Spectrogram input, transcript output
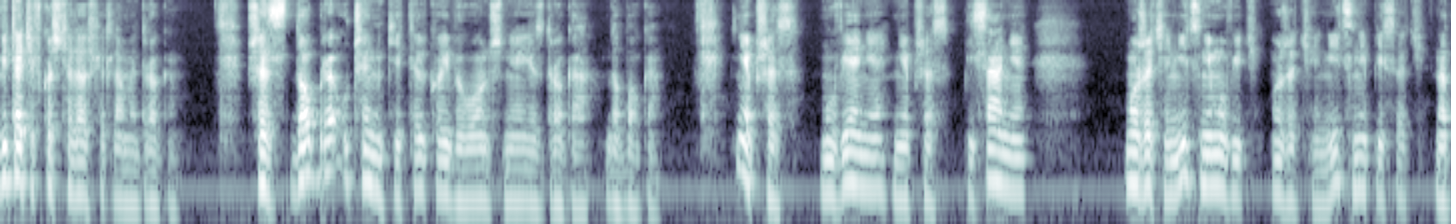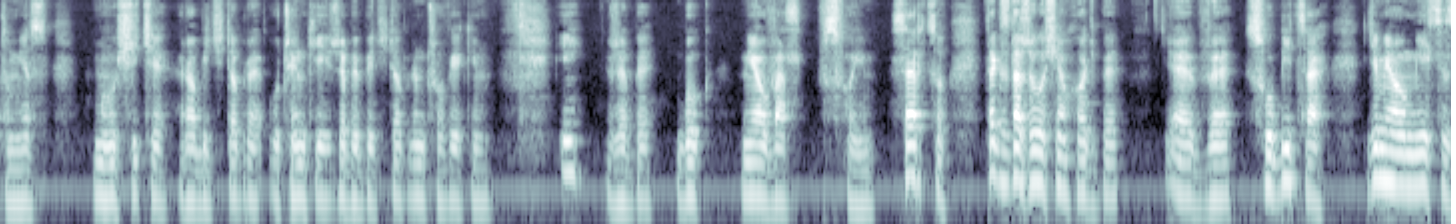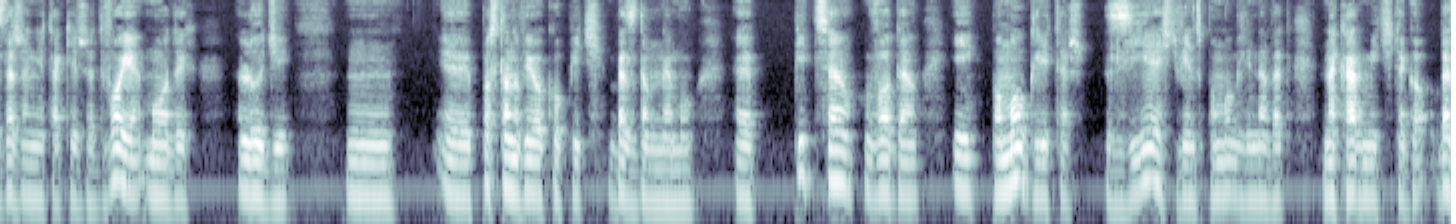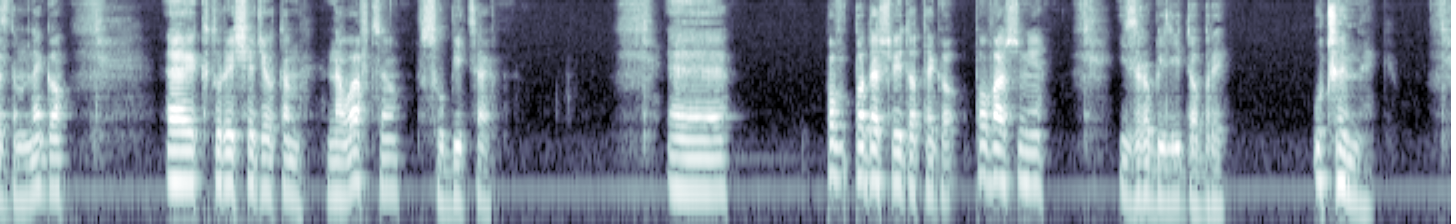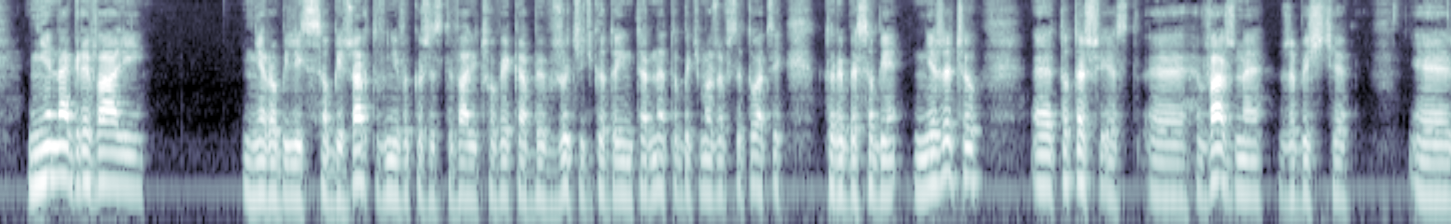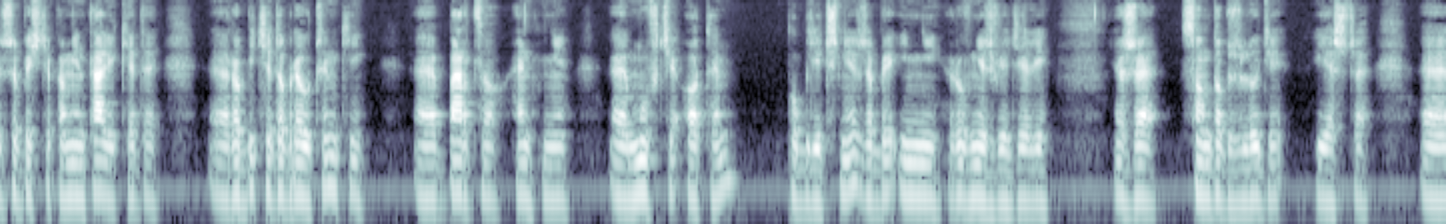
Witajcie w Kościele Oświetlamy Drogę. Przez dobre uczynki tylko i wyłącznie jest droga do Boga. Nie przez mówienie, nie przez pisanie. Możecie nic nie mówić, możecie nic nie pisać, natomiast musicie robić dobre uczynki, żeby być dobrym człowiekiem i żeby Bóg miał Was w swoim sercu. Tak zdarzyło się choćby e, w Słubicach, gdzie miało miejsce zdarzenie takie, że dwoje młodych ludzi mm, e, postanowiło kupić bezdomnemu e, pizzę, wodę i pomogli też zjeść, więc pomogli nawet nakarmić tego bezdomnego, e, który siedział tam na ławce w Słubicach. E, po- Podeszli do tego poważnie i zrobili dobry uczynek. Nie nagrywali, nie robili z sobie żartów, nie wykorzystywali człowieka, by wrzucić go do internetu, być może w sytuacji, której by sobie nie życzył. E, To też jest e, ważne, żebyście, e, żebyście pamiętali, kiedy robicie dobre uczynki. Bardzo chętnie mówcie o tym publicznie, żeby inni również wiedzieli, że są dobrzy ludzie jeszcze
